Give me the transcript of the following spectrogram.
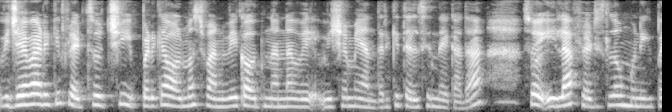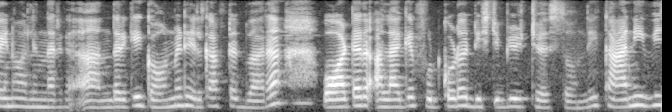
విజయవాడకి ఫ్లడ్స్ వచ్చి ఇప్పటికే ఆల్మోస్ట్ వన్ వీక్ అవుతుందన్న విషయం మీ అందరికీ తెలిసిందే కదా! సో, ఇలా ఫ్లడ్స్‌లో మునిగిపోయిన వాళ్ళందరి అందరికీ గవర్నమెంట్ హెలికాప్టర్ ద్వారా వాటర్ అలాగే ఫుడ్ కూడా డిస్ట్రిబ్యూట్ చేస్తోంది. కానీ ఇవి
